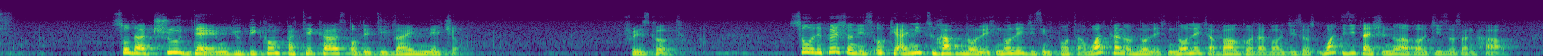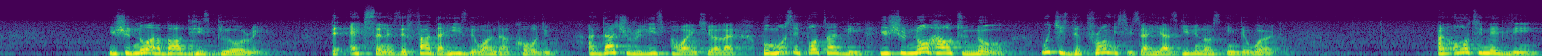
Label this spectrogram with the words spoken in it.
so that through them you become partakers of the divine nature. Praise God. So the question is okay, I need to have knowledge. Knowledge is important. What kind of knowledge? Knowledge about God, about Jesus. What is it I should know about Jesus and how? You should know about his glory, the excellence, the fact that he is the one that called you. And that should release power into your life. But most importantly, you should know how to know, which is the promises that he has given us in the word. And ultimately,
